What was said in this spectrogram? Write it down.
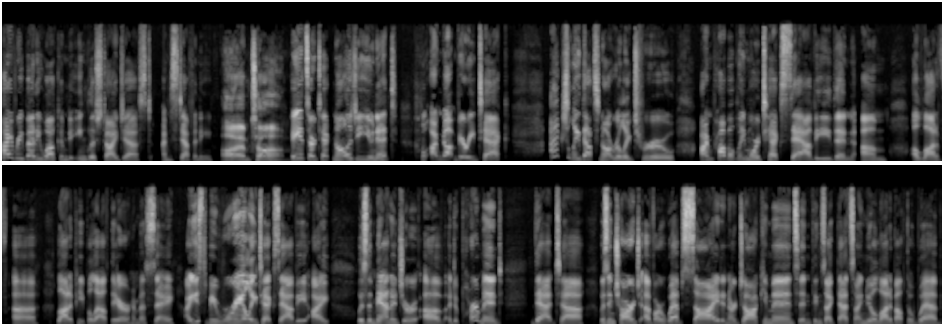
Hi, everybody. Welcome to English Digest. I'm Stephanie. I'm Tom. Hey, it's our technology unit. I'm not very tech. Actually, that's not really true. I'm probably more tech savvy than um, a lot of uh, lot of people out there. I must say, I used to be really tech savvy. I was the manager of a department that uh, was in charge of our website and our documents and things like that. So I knew a lot about the web.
